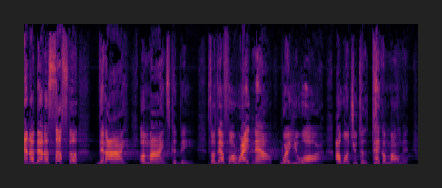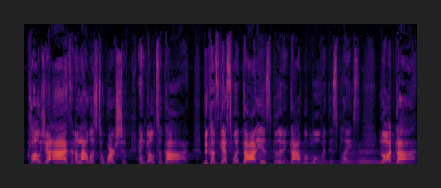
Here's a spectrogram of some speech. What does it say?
and a better sister than I or mines could be. So, therefore, right now, where you are, I want you to take a moment, close your eyes, and allow us to worship and go to God. Because guess what? God is good and God will move in this place. Lord God,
